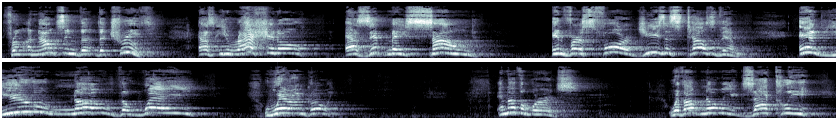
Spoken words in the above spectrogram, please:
from announcing the, the truth, as irrational as it may sound. In verse 4, Jesus tells them, And you know the way where I'm going. In other words, without knowing exactly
